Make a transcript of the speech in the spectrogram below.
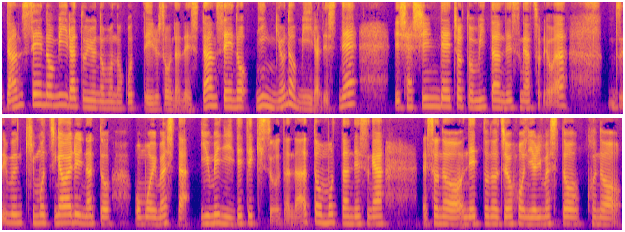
男性のミイラというのも残っているそうなんです。男性の人魚のミイラですね。写真でちょっと見たんですが、それは随分気持ちが悪いなと思いました。夢に出てきそうだなと思ったんですが、そのネットの情報によりますと、この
